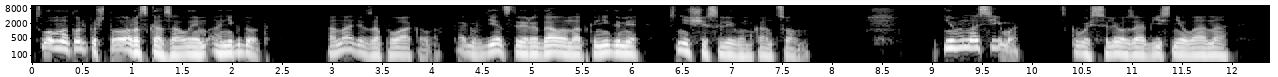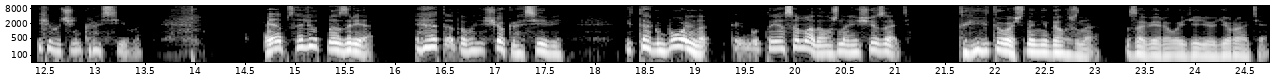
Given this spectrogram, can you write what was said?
словно только что рассказала им анекдот. А Надя заплакала, как в детстве рыдала над книгами с несчастливым концом. «Невыносимо», — сквозь слезы объяснила она, — «и очень красиво. И абсолютно зря. И от этого еще красивее. И так больно, как будто я сама должна исчезать». «Ты точно не должна», — заверила ее Юратя.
